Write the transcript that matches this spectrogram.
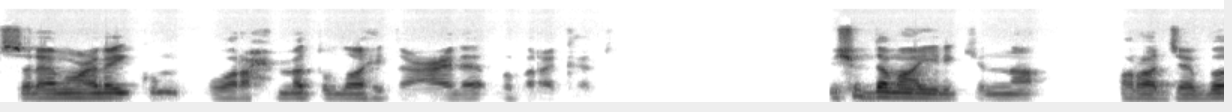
السلام عليكم ورحمة الله تعالى وبركاته വിശുദ്ധമായിരിക്കുന്ന റജബ്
